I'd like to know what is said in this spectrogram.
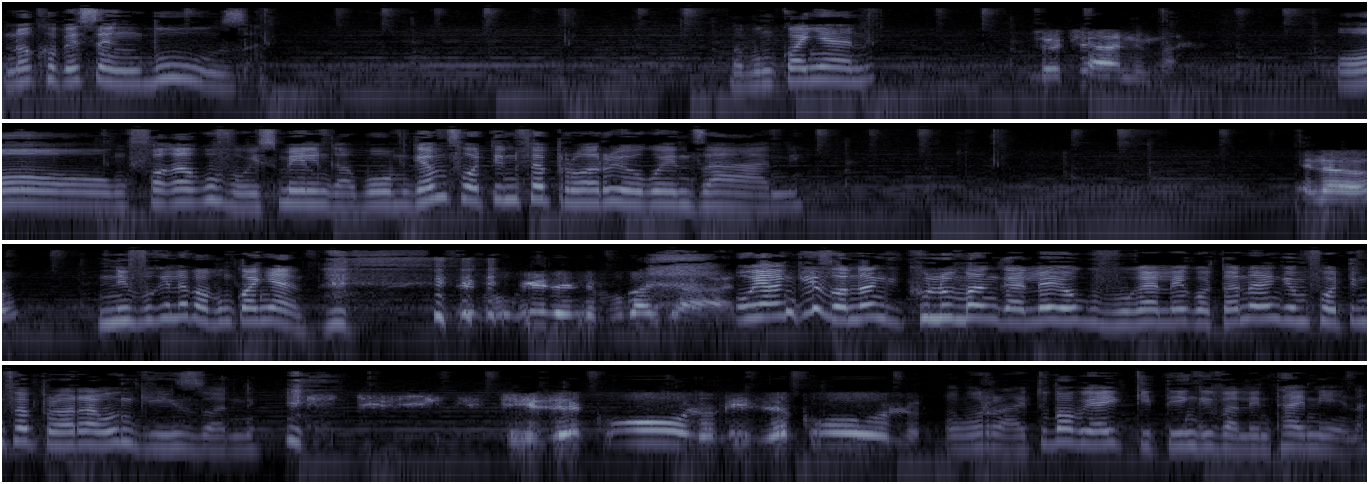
nokho bese ngibuza. Baba unkonyane lotshani ma? Oh ngifaka ku-voicemail ngabomi ngem-14 february uyokwenzani? Hello? Nivukile baba nivukile nivuka njani? Uyangizwa nangikhuluma ngale yokuvuka le kodwa nange-14 february awungizwa ni. Ngize khulu ngize khulu. Olright ubaba uyayigidinga ivalentine yena?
